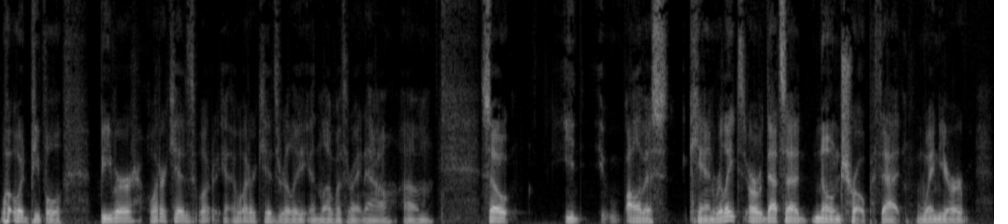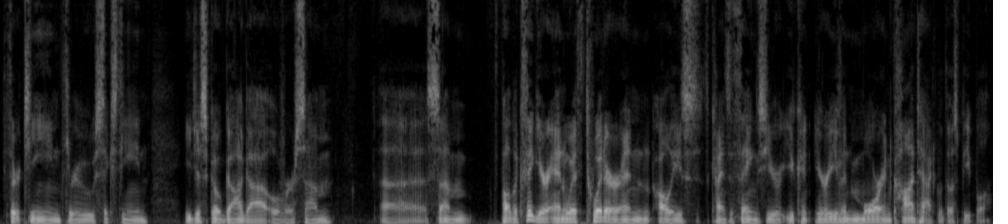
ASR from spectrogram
what would people Bieber? What are kids? What what are kids really in love with right now? Um, so, you, all of us can relate, or that's a known trope that when you're 13 through 16, you just go gaga over some uh, some public figure, and with Twitter and all these kinds of things, you're you can you're even more in contact with those people.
